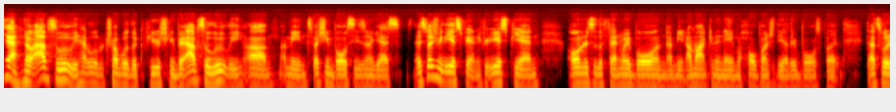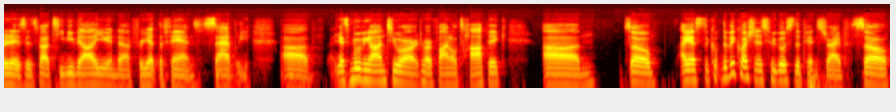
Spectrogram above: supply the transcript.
Yeah, no, absolutely. Had a little trouble with the computer screen, but absolutely. Um, I mean, especially in bowl season, I guess, especially with ESPN. If you're ESPN, owners of the Fenway Bowl, and I mean, I'm not going to name a whole bunch of the other bowls, but that's what it is. It's about TV value and uh, forget the fans. Sadly, uh, I guess moving on to our to our final topic. Um, so I guess the the big question is who goes to the pinstripe. So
